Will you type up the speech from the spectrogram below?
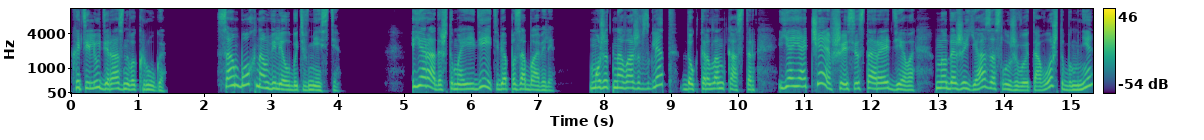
хоть и люди разного круга. Сам Бог нам велел быть вместе. Я рада, что мои идеи тебя позабавили. Может, на ваш взгляд, доктор Ланкастер, я и отчаявшаяся старая дева, но даже я заслуживаю того, чтобы мне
